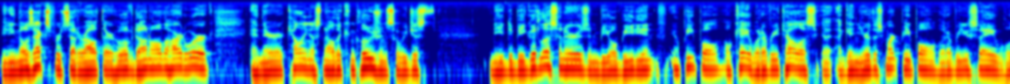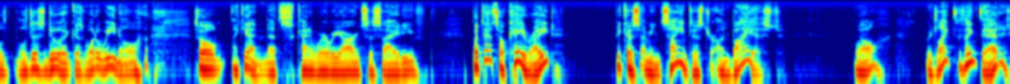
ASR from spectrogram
meaning those experts that are out there who have done all the hard work and they're telling us now the conclusion. So, we just need to be good listeners and be obedient you know, people. Okay, whatever you tell us, again, you're the smart people. Whatever you say, we'll, we'll just do it because what do we know? So, again, that's kind of where we are in society. But that's okay, right? Because, I mean, scientists are unbiased. Well, we'd like to think that.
